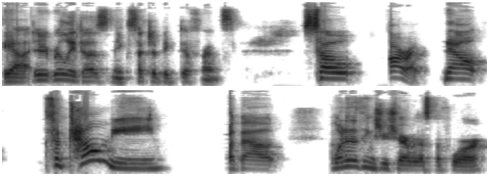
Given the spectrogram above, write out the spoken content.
Yeah, it really does make such a big difference. So, all right. Now, so tell me about one of the things you shared with us before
